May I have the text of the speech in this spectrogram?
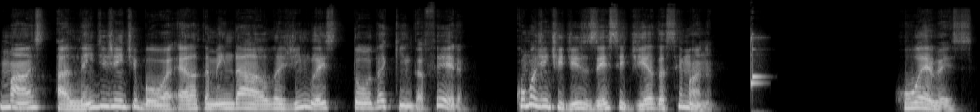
Mas, além de gente boa, ela também dá aulas de inglês toda quinta-feira. Como a gente diz esse dia da semana? Jueves.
